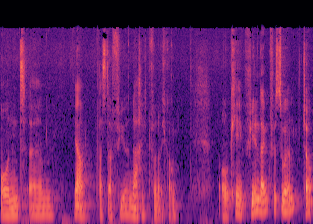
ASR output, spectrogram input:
und ähm, ja, was da für Nachrichten von euch kommen. Okay, vielen Dank fürs Zuhören. Ciao.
